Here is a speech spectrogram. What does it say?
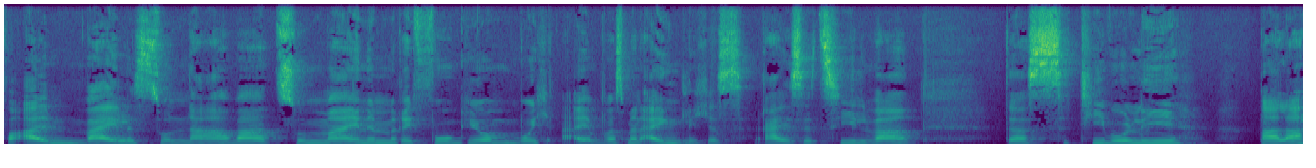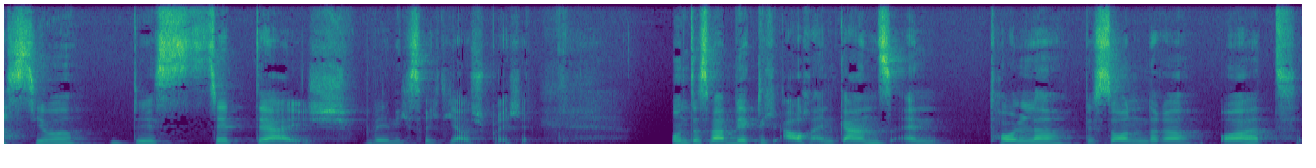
vor allem weil es so nah war zu meinem Refugium, wo ich, was mein eigentliches Reiseziel war, das Tivoli Palacio de Setteis, wenn ich es richtig ausspreche. Und das war wirklich auch ein ganz ein toller, besonderer Ort.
